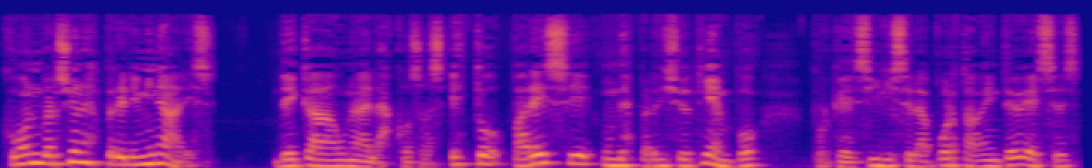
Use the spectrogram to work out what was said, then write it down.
con versiones preliminares de cada una de las cosas. Esto parece un desperdicio de tiempo, porque decir hice la puerta 20 veces,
